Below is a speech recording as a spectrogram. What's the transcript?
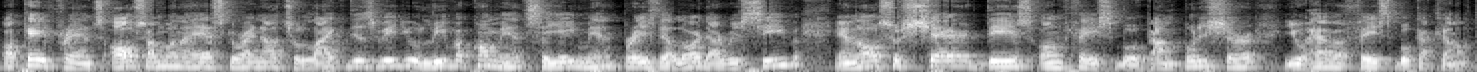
Okay, friends, also I'm going to ask you right now to like this video, leave a comment, say amen, praise the Lord, I receive, and also share this on Facebook. I'm pretty sure you have a Facebook account.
